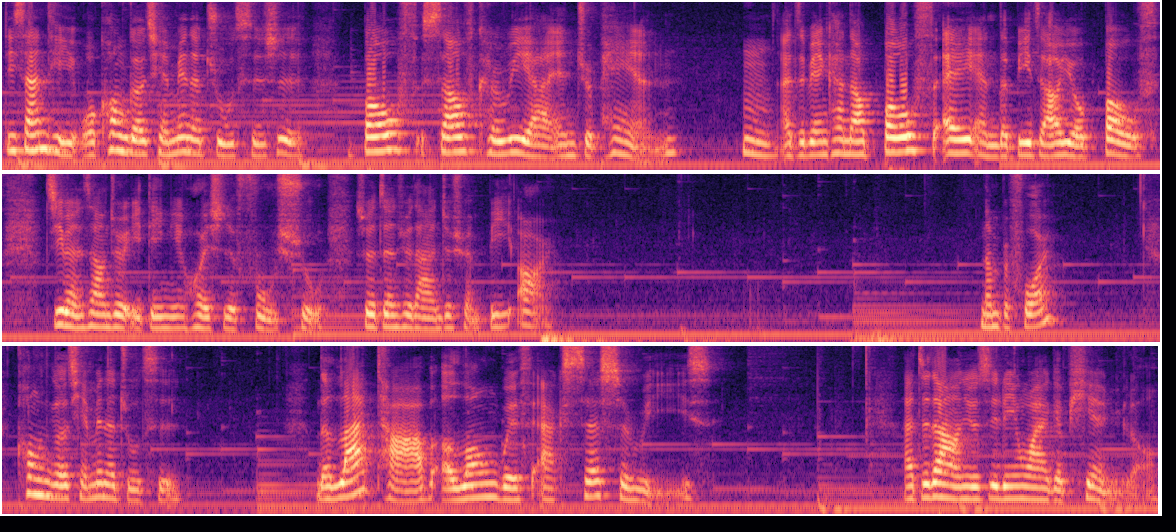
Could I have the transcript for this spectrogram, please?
第三题，我空格前面的主词是 both South Korea and Japan。嗯，来这边看到 both A and B，只要有 both，基本上就一定会是复数，所以正确答案就选 B 二。Number four，空格前面的主词，the laptop along with accessories。那这当然就是另外一个片语喽。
